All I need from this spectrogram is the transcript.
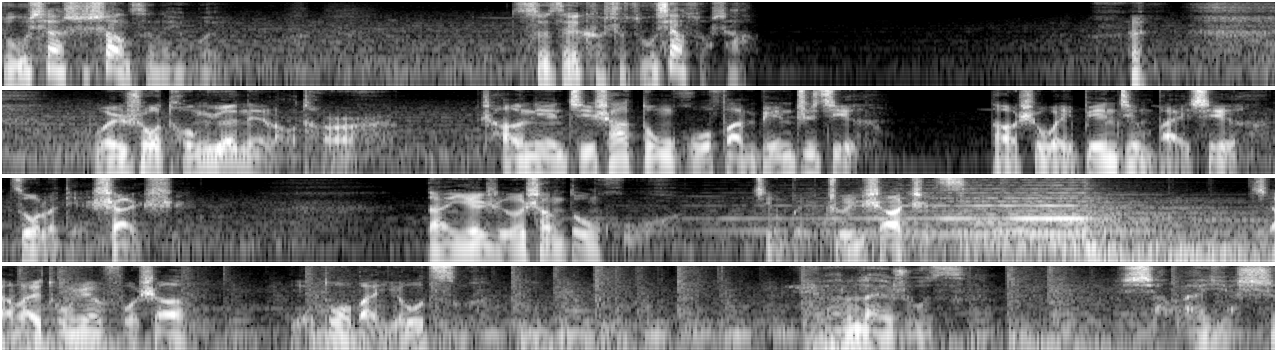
足下是上次那位，此贼可是足下所杀？哼，闻说同渊那老头儿常年击杀东湖犯边之境，倒是为边境百姓做了点善事，但也惹上东湖，竟被追杀至此。想来同渊负伤，也多半有此。原来如此，想来也是。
